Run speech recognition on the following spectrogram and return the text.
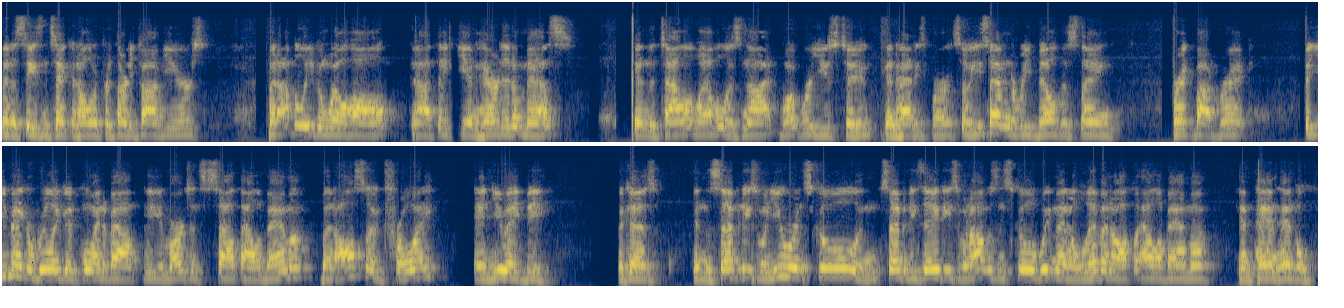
Been a season ticket holder for 35 years, but I believe in Will Hall. I think he inherited a mess, and the talent level is not what we're used to in Hattiesburg. So he's having to rebuild this thing brick by brick. But you make a really good point about the emergence of South Alabama, but also Troy and UAB. Because in the 70s, when you were in school, and 70s, 80s, when I was in school, we made a living off of Alabama and panhandle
